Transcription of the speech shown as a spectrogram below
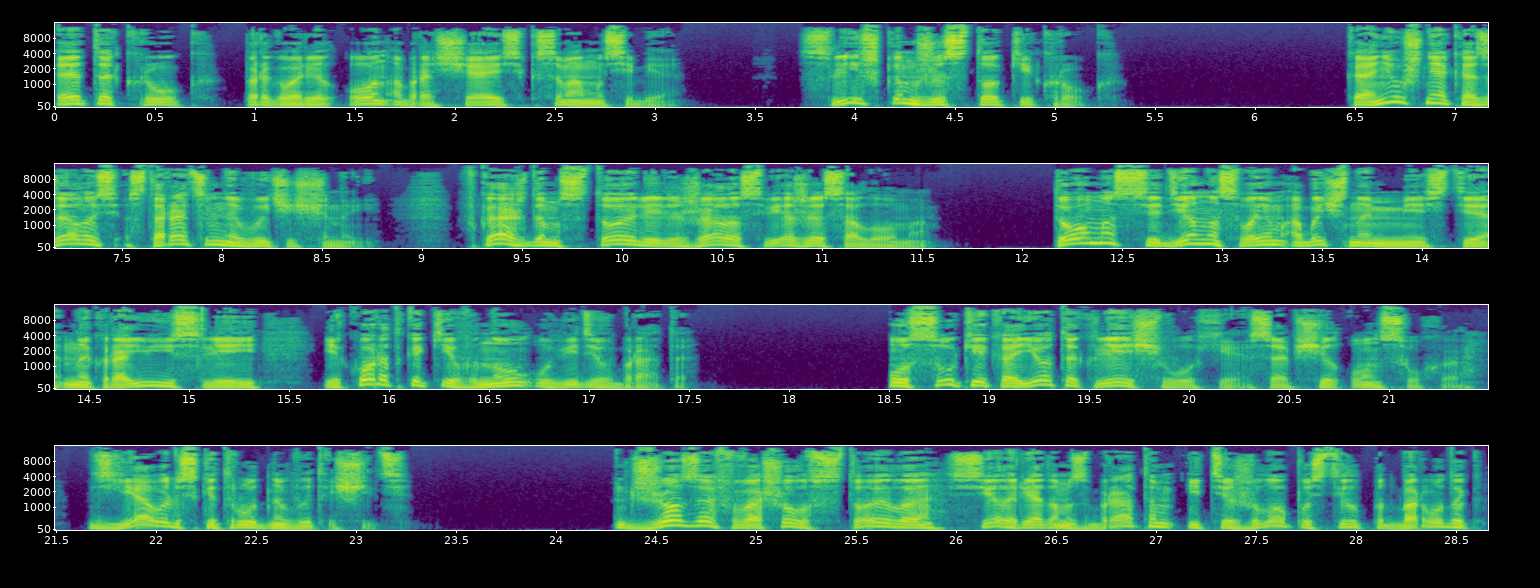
«Это круг», — проговорил он, обращаясь к самому себе. «Слишком жестокий круг». Конюшня оказалась старательно вычищенной. В каждом стойле лежала свежая солома. Томас сидел на своем обычном месте, на краю яслей, и коротко кивнул, увидев брата. «У суки койота клещ в ухе», — сообщил он сухо. «Дьявольски трудно вытащить». Джозеф вошел в стойло, сел рядом с братом и тяжело опустил подбородок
